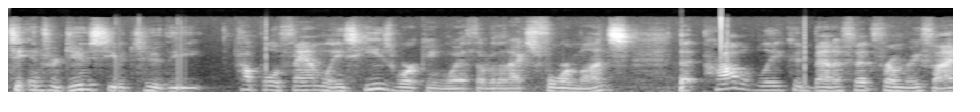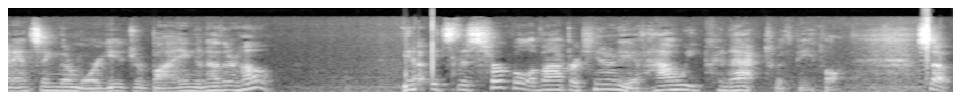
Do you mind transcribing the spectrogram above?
to introduce you to the couple of families he's working with over the next four months that probably could benefit from refinancing their mortgage or buying another home? You know, it's the circle of opportunity of how we connect with people. So,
